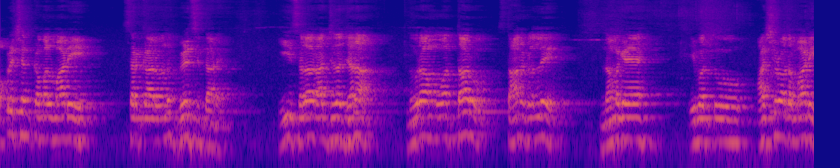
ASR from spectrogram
ಆಪರೇಷನ್ ಕಮಲ್ ಮಾಡಿ ಸರ್ಕಾರವನ್ನು ಬೀಳಿಸಿದ್ದಾರೆ. ಈ ಸಲ ರಾಜ್ಯದ ಜನ ನೂರ ಮೂವತ್ತಾರು ಸ್ಥಾನಗಳಲ್ಲಿ ನಮಗೆ ಇವತ್ತು ಆಶೀರ್ವಾದ ಮಾಡಿ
